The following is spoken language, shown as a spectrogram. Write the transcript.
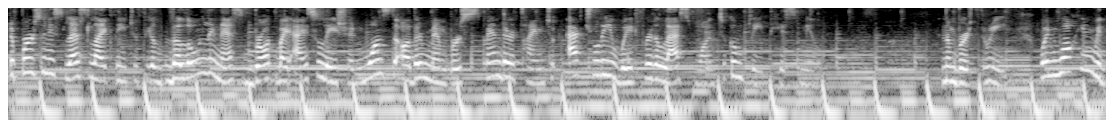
the person is less likely to feel the loneliness brought by isolation once the other members spend their time to actually wait for the last one to complete his meal. Number 3. When walking with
